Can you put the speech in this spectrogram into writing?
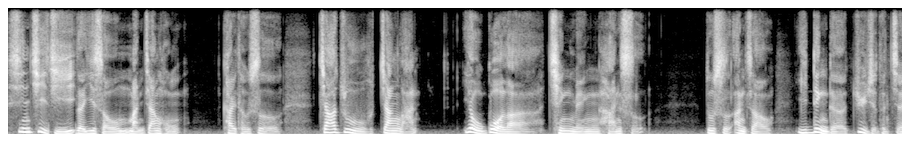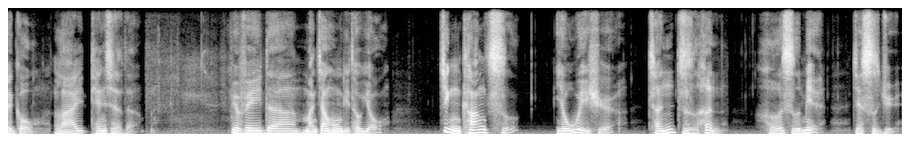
辛弃疾的一首《满江红》，开头是“家住江南，又过了”。清明寒食，都是按照一定的句子的结构来填写的。岳飞的《满江红》里头有“靖康耻，犹未雪；臣子恨，何时灭”这四句，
